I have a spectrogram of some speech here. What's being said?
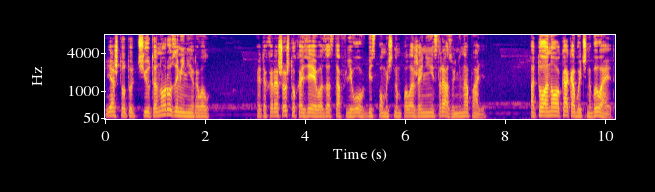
Я что, тут чью-то нору заминировал? Это хорошо, что хозяева, застав его в беспомощном положении, сразу не напали. А то оно, как обычно бывает.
